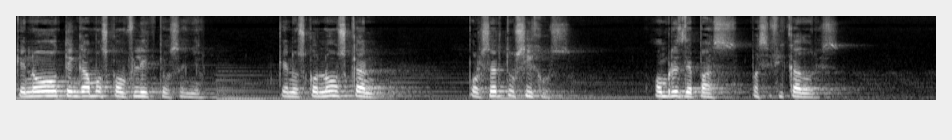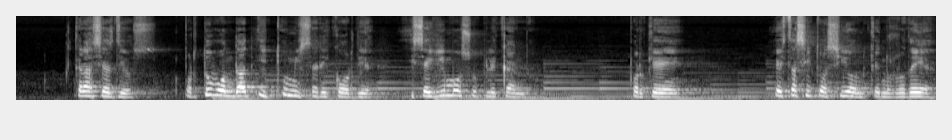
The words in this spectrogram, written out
que no tengamos conflictos, Señor, que nos conozcan por ser tus hijos hombres de paz, pacificadores. Gracias Dios por tu bondad y tu misericordia y seguimos suplicando porque esta situación que nos rodea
